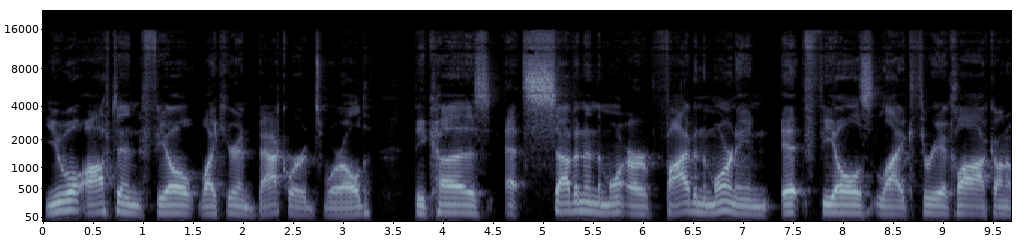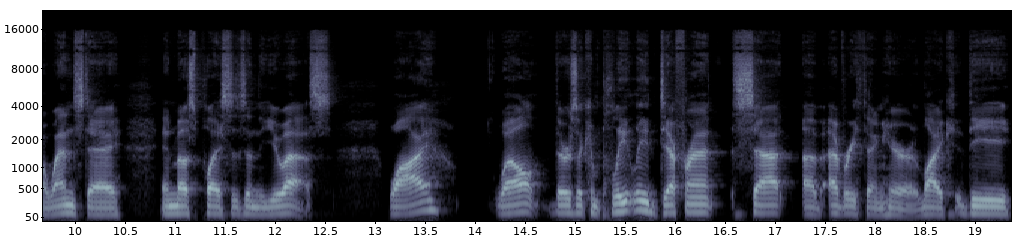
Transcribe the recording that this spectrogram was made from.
you will often feel like you're in backwards world because at seven in the morning or five in the morning, it feels like three o'clock on a Wednesday in most places in the US. Why? Well, there's a completely different set of everything here. Like the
